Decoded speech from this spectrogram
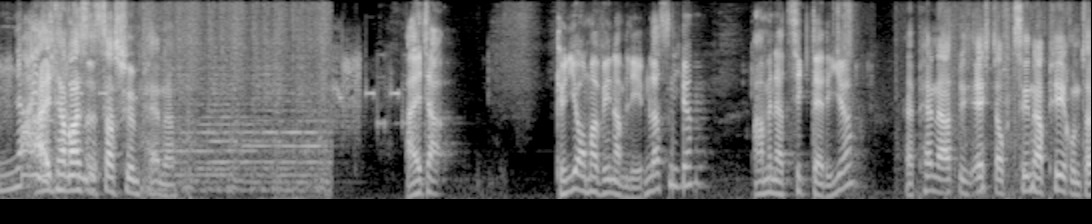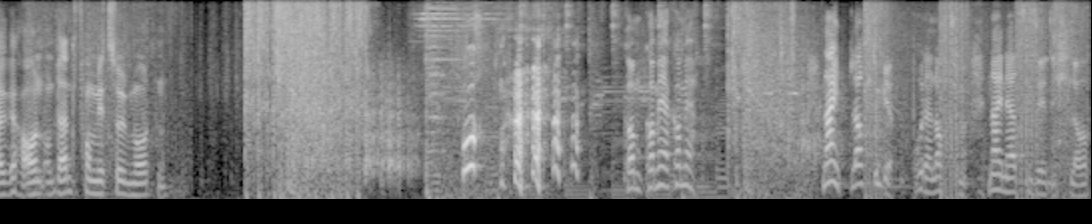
Nein! Alter, was ist das für ein Penner? Alter! Könnt ihr auch mal wen am Leben lassen hier? Amena Siktaria? Der Penner hat mich echt auf 10 HP runtergehauen, um dann von mir zu emoten. Komm, komm her, komm her! Nein, lauf zu mir! Bruder, lauf zu mir! Nein, er hat's gesehen, ich lauf.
